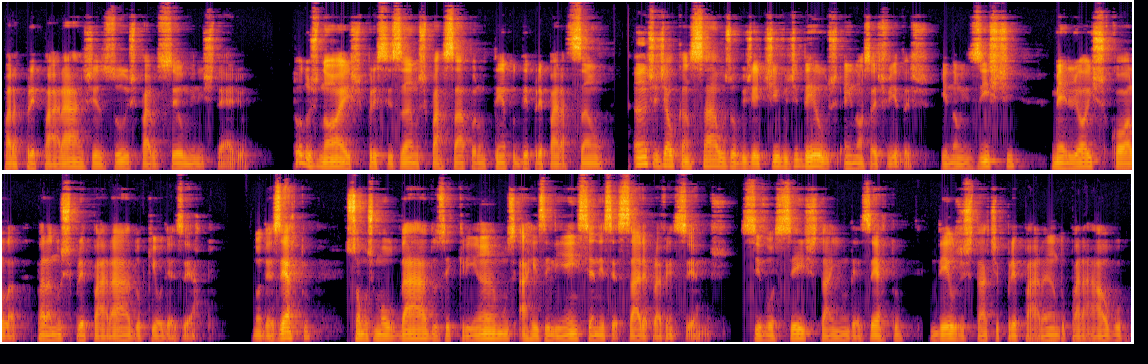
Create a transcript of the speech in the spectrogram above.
Para preparar Jesus para o seu ministério. Todos nós precisamos passar por um tempo de preparação antes de alcançar os objetivos de Deus em nossas vidas. E não existe melhor escola para nos preparar do que o deserto. No deserto, somos moldados e criamos a resiliência necessária para vencermos. Se você está em um deserto, Deus está te preparando para algo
